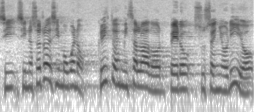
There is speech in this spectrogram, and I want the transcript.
Si, si nosotros decimos, bueno, Cristo es mi Salvador, pero su señorío,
